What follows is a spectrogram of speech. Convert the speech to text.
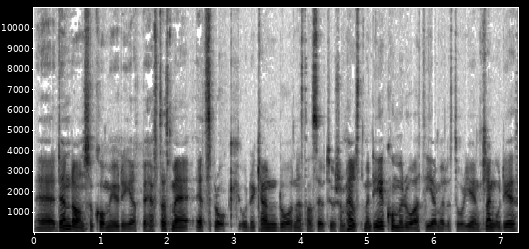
Eh, den dagen så kommer ju det att behäftas med ett språk och det kan då nästan se ut hur som helst men det kommer då att ge en väldigt stor genklang och det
